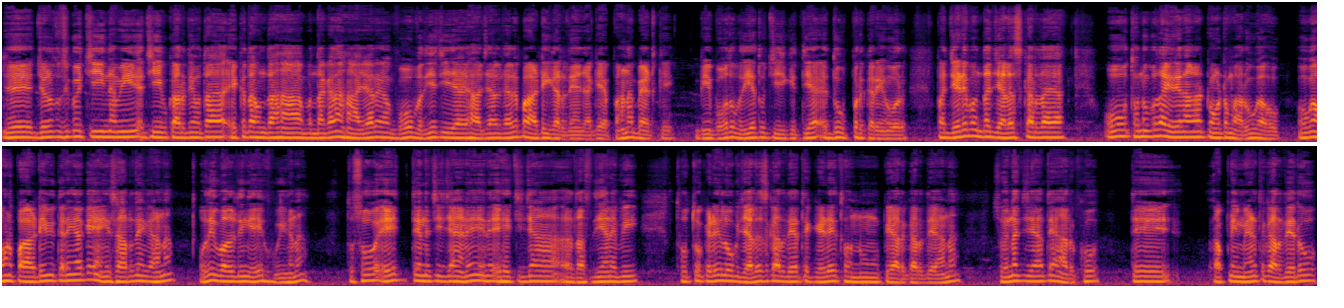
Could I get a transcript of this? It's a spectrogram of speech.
ਜੇ ਜਦੋਂ ਤੁਸੀਂ ਕੋਈ ਚੀਜ਼ ਨਵੀਂ ਅਚੀਵ ਕਰਦੇ ਹੋ, ਤਾਂ ਇੱਕ ਤਾਂ ਹੁੰਦਾ, ਹਾਂ, ਬੰਦਾ ਕਹਿੰਦਾ, ਹਾਂ, ਯਾਰ, ਬਹੁਤ ਵਧੀਆ ਚੀਜ਼ ਆ ਹਾਲ ਚਾਲ ਚੱਲ ਪਾਰਟੀ ਕਰਦੇ ਆ ਜਾ ਕੇ ਆਪਾਂ, ਹਨਾ, ਬੈਠ ਕੇ। ਵੀ ਬਹੁਤ ਵਧੀਆ ਤੂੰ ਚੀਜ਼ ਕੀਤੀ ਆ ਇਦੋਂ ਉੱਪਰ ਕਰੇ ਹੋਰ। ਪਰ ਜਿਹੜੇ ਬੰਦਾ ਜੈਲਸ ਕਰਦਾ ਆ, ਉਹ ਤੁਹਾਨੂੰ ਵਧਾਈ ਦੇ ਨਾਲ ਟੌਂਟ ਮਾਰੂਗਾ ਉਹ। ਹੋਗਾ ਹੁਣ ਪਾਰਟੀ ਵੀ ਕਰੇਗਾ ਕਿ ਐਂ ਸਰ ਦੇਗਾ, ਹਨਾ? ਉਹਦੀ ਵਰਲਡਿੰਗ ਇਹ ਹੋਈ ਹਨਾ? ਤਾਂ ਸੋ ਇਹ ਤਿੰਨ ਚੀਜ਼ਾਂ ਨੇ ਇਹ ਚੀਜ਼ਾਂ ਦੱਸਦੀਆਂ ਨੇ ਵੀ ਤੁਹਾਤੋਂ ਕਿਹੜੇ ਲੋਕ ਜੈਲਸ ਕਰਦੇ ਆ ਤੇ ਕਿਹੜੇ ਤੁਹਾਨੂੰ ਪਿਆਰ ਕਰਦੇ ਆ, ਹਨਾ? ਸੋ ਇਹਨਾਂ ਚੀਜ਼ਾਂ ਦਾ ਧਿਆਨ ਰੱਖੋ ਤੇ ਆਪਣੀ ਮਿਹਨਤ ਕਰਦੇ ਰਹੋ।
